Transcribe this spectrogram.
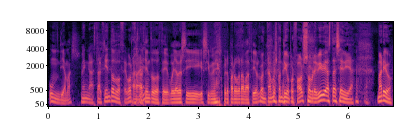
un día más. Venga, hasta el 112, Borja. Hasta ¿eh? 112. Voy a ver si, si me preparo grabación. Contamos contigo, por favor, sobrevive hasta ese día. Mario,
